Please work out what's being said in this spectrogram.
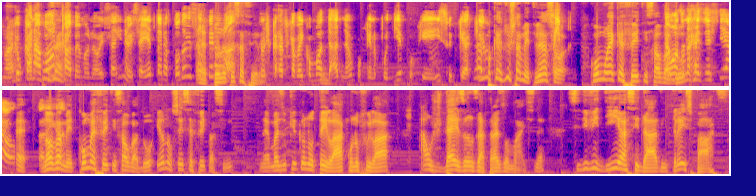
não é? Porque o carnaval Pois é. acaba, Emanuel. Isso aí não. Isso aí era toda É, terça-feira toda lá. terça-feira. Então os caras ficavam incomodados, não, porque não podia, porque isso, porque É aquilo. porque justamente, veja só, como é que é feito em É, uma Salvador? zona residencial. É, tá novamente, como é feito em Salvador, eu não sei se é feito assim, né? Mas o que, que eu notei lá, quando eu fui lá, há uns 10 anos atrás ou mais, né? Se dividia a cidade em três partes,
